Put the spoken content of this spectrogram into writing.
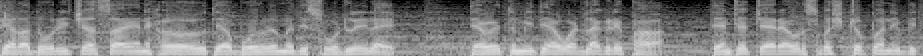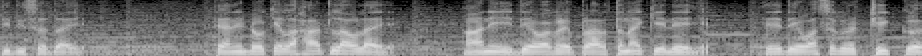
त्याला दोरीच्या साहाय्याने हळूहळू त्या बोरवेलमध्ये सोडलेलं आहे. त्यावेळी तुम्ही त्या वडिलाकडे पहा त्यांच्या चेहऱ्यावर स्पष्टपणे भीती दिसत आहे. त्याने डोक्याला हात लावला आहे आणि देवाकडे प्रार्थना केली आहे हे देवा सगळं ठीक कर.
